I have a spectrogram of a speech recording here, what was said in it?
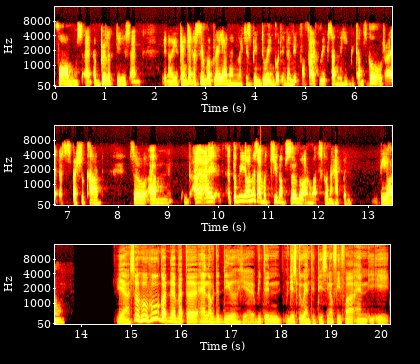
forms and abilities. And, you know, you can get a silver player and then, like, he's been doing good in the league for five weeks, suddenly he becomes gold, right? That's a special card. So um, I, I to be honest, I'm a keen observer on what's going to happen beyond. Yeah. So who who got the better end of the deal here between these two entities? You know, FIFA and EA.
